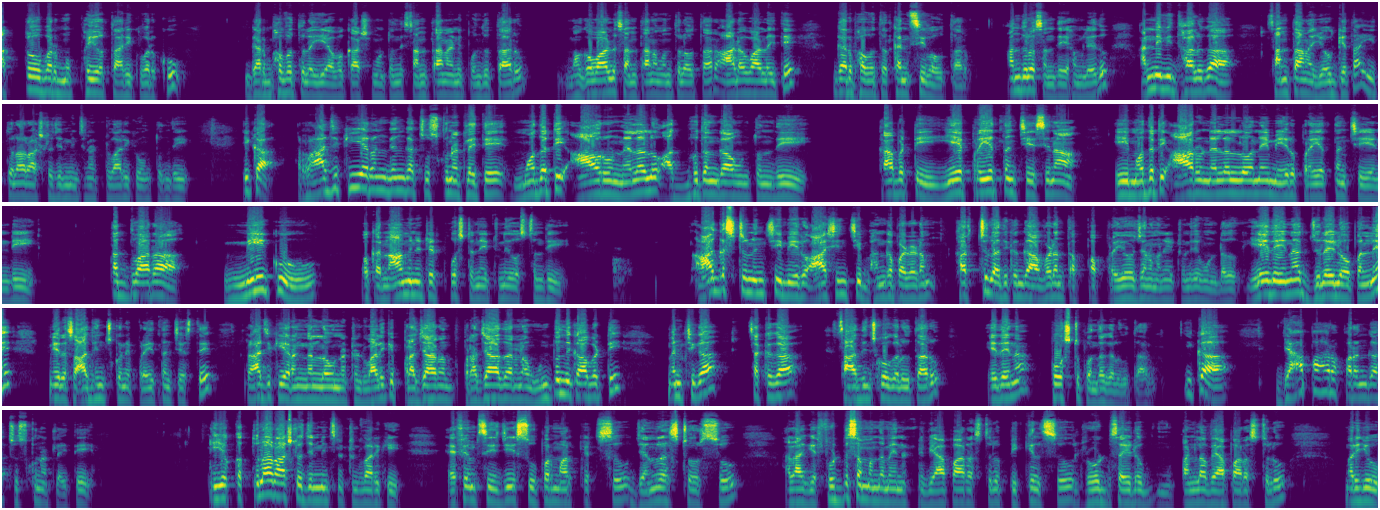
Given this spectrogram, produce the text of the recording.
అక్టోబర్ ముప్పయో తారీఖు వరకు గర్భవతులయ్యే అవకాశం ఉంటుంది. సంతానాన్ని పొందుతారు. మగవాళ్ళు సంతానవంతులు అవుతారు ఆడవాళ్ళు అయితే గర్భవతులు కన్సీవ్ అవుతారు. అందులో సందేహం లేదు. అన్ని విధాలుగా సంతాన యోగ్యత ఈ తులారాశిలో జన్మించినటువంటి వారికి ఉంటుంది. ఇక రాజకీయ రంగంగా చూసుకున్నట్లయితే మొదటి ఆరు నెలలు అద్భుతంగా ఉంటుంది. కాబట్టి ఏ ప్రయత్నం చేసినా ఈ మొదటి ఆరు నెలల్లోనే మీరు ప్రయత్నం చేయండి. తద్వారా మీకు ఒక నామినేటెడ్ పోస్ట్ అనేటువంటిది వస్తుంది. ఆగస్టు నుంచి మీరు ఆశించి భంగపడడం ఖర్చులు అధికంగా అవ్వడం తప్ప ప్రయోజనం అనేటువంటిది ఉండదు. ఏదైనా జూలై లోపలనే మీరు సాధించుకునే ప్రయత్నం చేస్తే రాజకీయ రంగంలో ఉన్నటువంటి వాళ్ళకి ప్రజా ప్రజాదరణ ఉంటుంది కాబట్టి మంచిగా చక్కగా సాధించుకోగలుగుతారు. ఏదైనా పోస్ట్ పొందగలుగుతారు. ఇక వ్యాపార పరంగా చూసుకున్నట్లయితే ఈ యొక్క తులారాశిలో జన్మించినటువంటి వారికి FMCG super markets general stores అలాగే ఫుడ్ సంబంధమైనటువంటి వ్యాపారస్తులు పికిల్స్ రోడ్ సైడ్ పండ్ల వ్యాపారస్తులు మరియు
